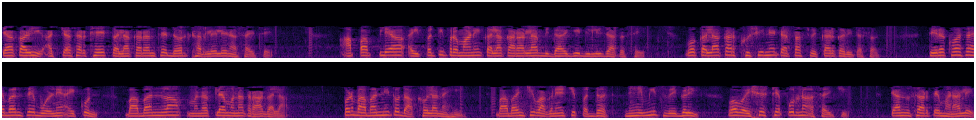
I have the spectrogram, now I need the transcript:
त्या काळी आजच्यासारखे कलाकारांचे दर ठरलेले नसायचे. आपापल्या ऐपतीप्रमाणे कलाकाराला बिदायगी दिली जात असे व कलाकार खुशीने त्याचा स्वीकार करीत असत. तिरखवा साहेबांचे बोलणे ऐकून बाबांना मनातल्या मनात राग आला. पण बाबांनी तो दाखवला नाही. बाबांची वागण्याची पद्धत नेहमीच वेगळी व वैशिष्ट्यपूर्ण असायची. त्यानुसार ते म्हणाले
